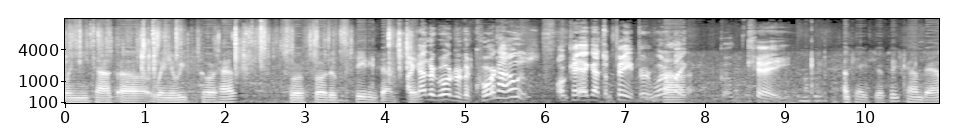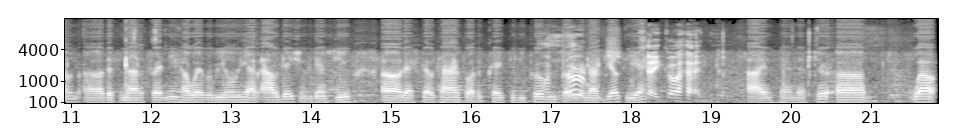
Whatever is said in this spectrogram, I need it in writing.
when you talk uh, when you reach the courthouse for further proceedings I got to go to the courthouse? Okay, I got the paper. What am Uh, I? Okay. Okay, sir, please calm down. Uh, this is not a threatening. However, we only have allegations against you. Uh, there's still time for the case to be proven, so you're not guilty yet. Okay, go ahead. I understand that, sir. Um, well,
